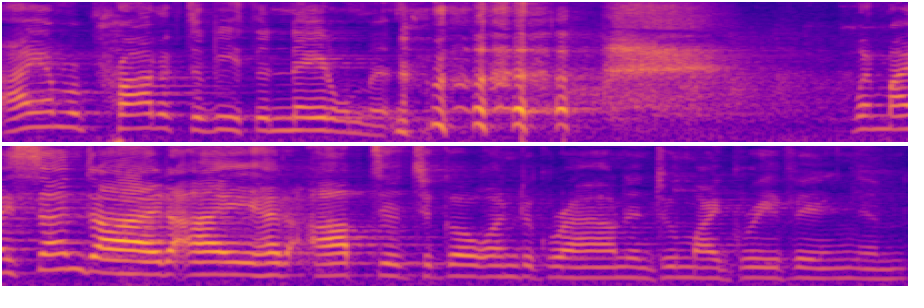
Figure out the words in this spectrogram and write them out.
I am a product of Ethan Nadelmann. when my son died, I had opted to go underground and do my grieving and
